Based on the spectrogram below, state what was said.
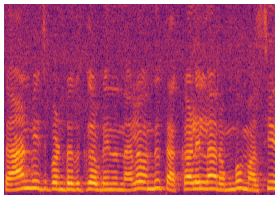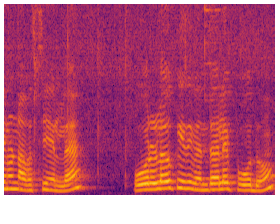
சாண்ட்விச் பண்ணுறதுக்கு அப்படின்றதுனால வந்து தக்காளிலாம் ரொம்ப மசியணும்னு அவசியம் இல்லை. ஓரளவுக்கு இது வெந்தாலே போதும்.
